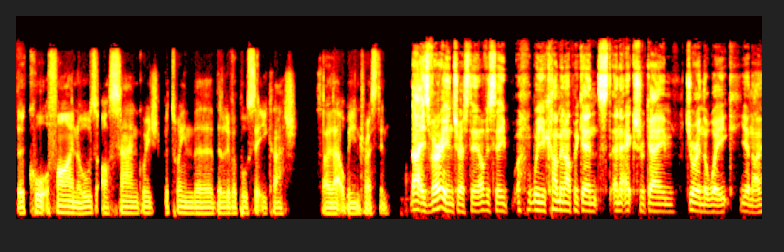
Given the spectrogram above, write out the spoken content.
the quarterfinals are sandwiched between the the Liverpool City clash. So that will be interesting. That is very interesting. Obviously, were you coming up against an extra game during the week, you know,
